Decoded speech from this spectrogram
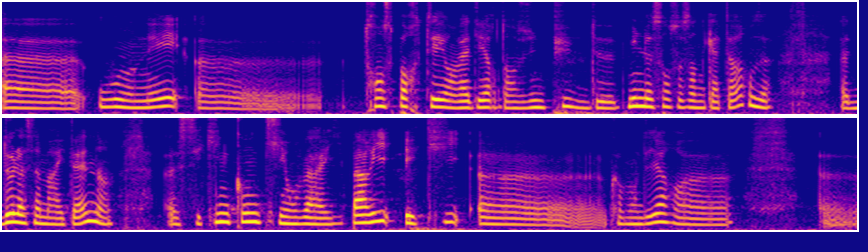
euh, où on est euh, transporté, on va dire, dans une pub de 1974 euh, de la Samaritaine. Euh, c'est King Kong qui envahit Paris et qui, euh, comment dire, euh, euh,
